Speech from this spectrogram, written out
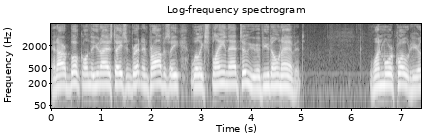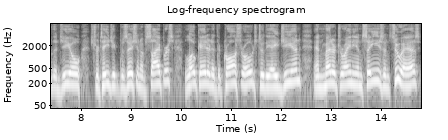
And our book on the United States and Britain and prophecy will explain that to you if you don't have it. One more quote here the geostrategic position of Cyprus, located at the crossroads to the Aegean and Mediterranean seas and Suez,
